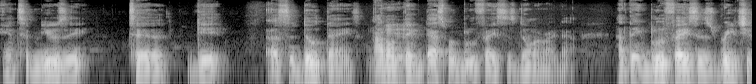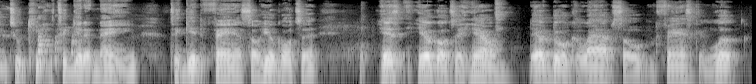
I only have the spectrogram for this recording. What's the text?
into music to get us to do things. I don't Yeah. think that's what Blueface is doing right now. I think Blueface is reaching to keep to get a name to get fans, so he'll go to his he'll go to him. They'll do a collab so fans can look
